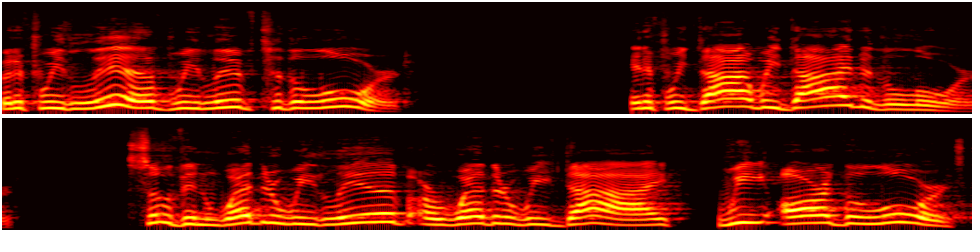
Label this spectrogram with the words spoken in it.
But if we live, we live to the Lord. And if we die, we die to the Lord. So then, whether we live or whether we die, we are the Lord's.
